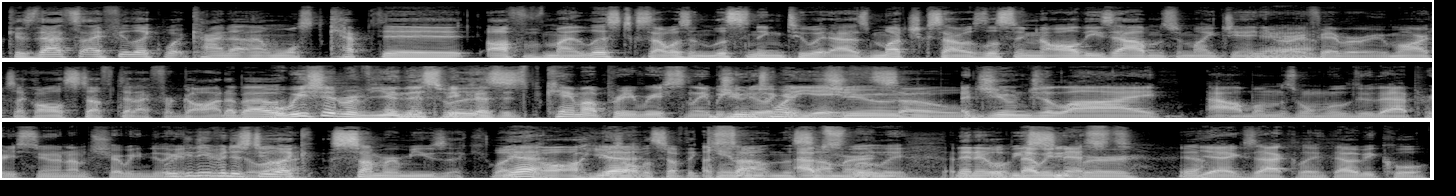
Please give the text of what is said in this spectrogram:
because that's I feel like what kind of almost kept it off of my list because I wasn't listening to it as much because I was listening to all these albums from like January, Yeah. February, March, like all stuff that I forgot about. Well, we should review And this, this because it came out pretty recently. We June like 28th, June, so- a June, July albums when we'll do that pretty soon. I'm sure we can do. That. We like could June, even just do like summer music. Like, yeah, oh, here's yeah. all the stuff that came sum- out in the summer. Absolutely, then be it will be that super. Yeah. yeah, exactly. That would be cool.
